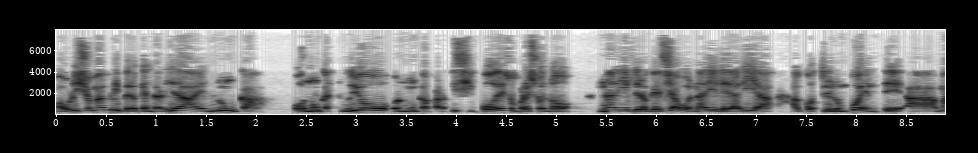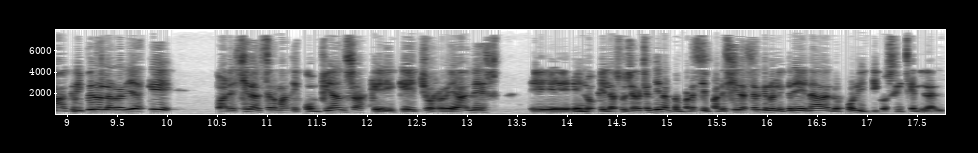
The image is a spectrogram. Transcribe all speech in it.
Mauricio Macri, pero que en realidad él nunca o nunca estudió o nunca participó de eso, por eso no, nadie, lo que decía vos, nadie le daría a construir un puente a Macri, pero la realidad es que parecieran ser más desconfianzas que, hechos reales eh, en los que la sociedad argentina parece, pareciera ser que no le cree nada a los políticos en general.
